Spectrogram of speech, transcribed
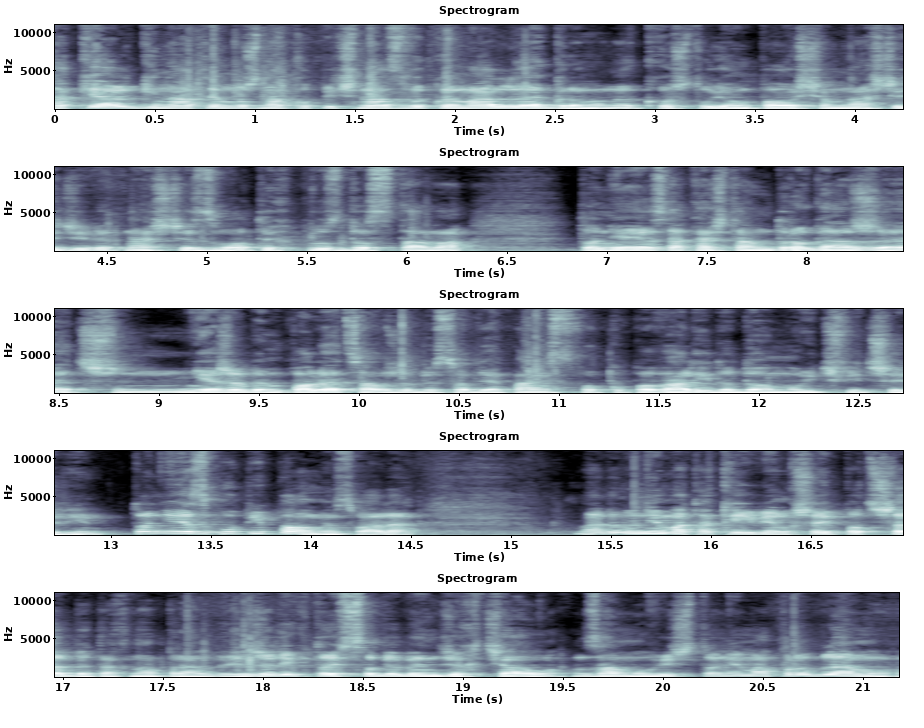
Takie alginaty można kupić na zwykłym Allegro. One kosztują po 18-19 zł plus dostawa. To nie jest jakaś tam droga rzecz. Nie żebym polecał, żeby sobie Państwo kupowali do domu i ćwiczyli. To nie jest głupi pomysł, ale, ale no nie ma takiej większej potrzeby tak naprawdę. Jeżeli ktoś sobie będzie chciał zamówić, to nie ma problemu.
